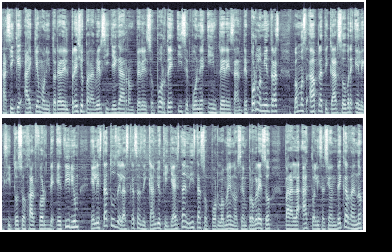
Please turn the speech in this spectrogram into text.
Así que hay que monitorear el precio para ver si llega a romper el soporte y se pone interesante. Por lo mientras, vamos a platicar sobre el exitoso hard fork de Ethereum, el estatus de las casas de cambio que ya están listas o por lo menos en progreso para la actualización de Cardano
